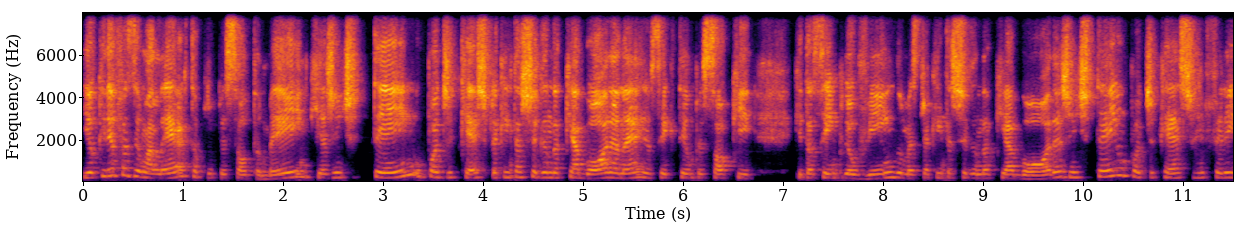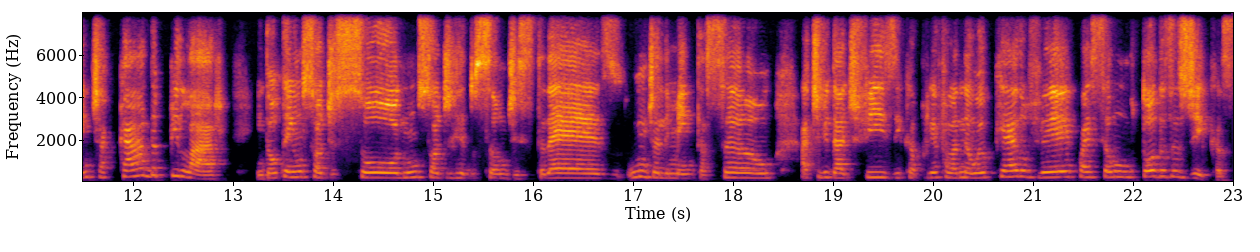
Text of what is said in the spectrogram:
E eu queria fazer um alerta para o pessoal também, que a gente tem o podcast, para quem está chegando aqui agora, né? Eu sei que tem um pessoal que está sempre ouvindo, mas para quem está chegando aqui agora, a gente tem um podcast referente a cada pilar então, tem um só de sono, um só de redução de estresse, um de alimentação, atividade física, porque fala, não, eu quero ver quais são todas as dicas.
